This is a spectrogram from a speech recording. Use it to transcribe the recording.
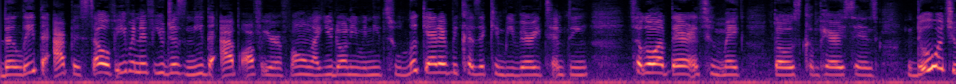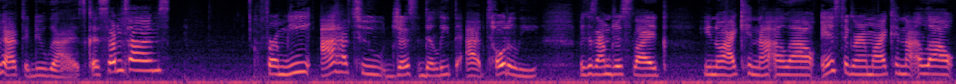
delete the app itself even if you just need the app off of your phone like you don't even need to look at it because it can be very tempting to go up there and to make those comparisons. Do what you have to do guys because sometimes for me i have to just delete the app totally because i'm just like you know, I cannot allow Instagram or I cannot allow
